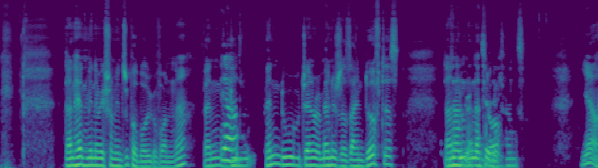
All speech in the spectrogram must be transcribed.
Dann hätten wir nämlich schon den Super Bowl gewonnen, ne? Wenn, Ja. du, wenn du General Manager sein dürftest, dann, Dann natürlich. Ja.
